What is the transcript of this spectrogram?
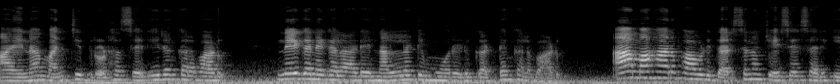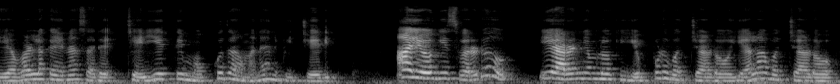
ఆయన మంచి దృఢ శరీరం కలవాడు. నెగనెగలాడే నల్లటి మోరెడు గడ్డం కలవాడు. ఆ మహానుభావుడి దర్శనం చేసేసరికి ఎవళ్ళకైనా సరే చెయ్యెత్తి మొక్కుదామని అనిపించేది. ఆ యోగీశ్వరుడు ఈ అరణ్యంలోకి ఎప్పుడు వచ్చాడో ఎలా వచ్చాడో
